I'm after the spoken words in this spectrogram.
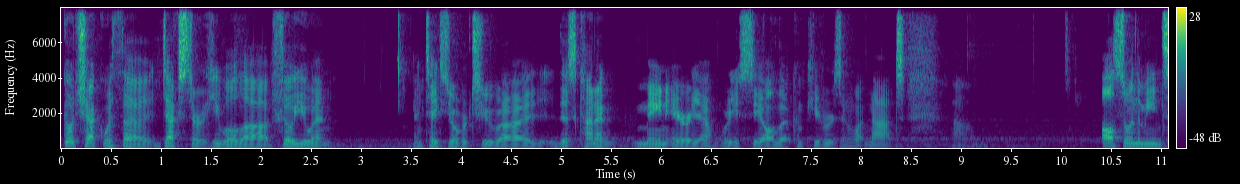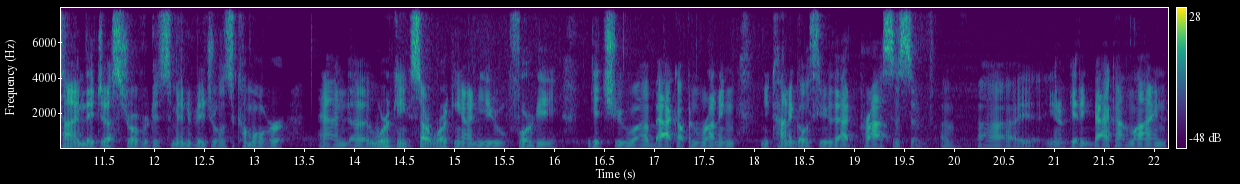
go check with uh, Dexter. He will uh, fill you in. and takes you over to uh, this kind of main area where you see all the computers and whatnot. Um, also, in the meantime, they gesture over to some individuals to come over and uh, working, start working on you 4D, get you uh, back up and running. You kind of go through that process of, of uh, you know, getting back online,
